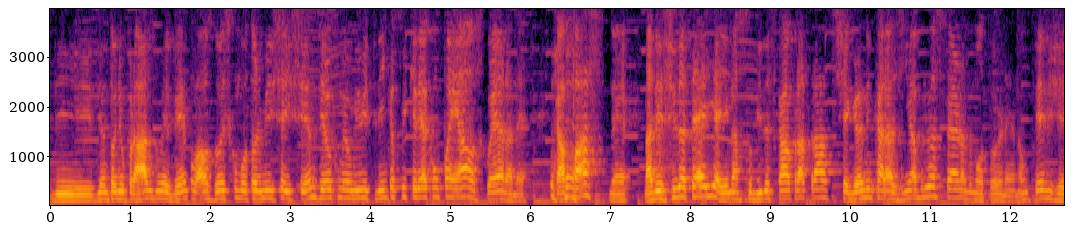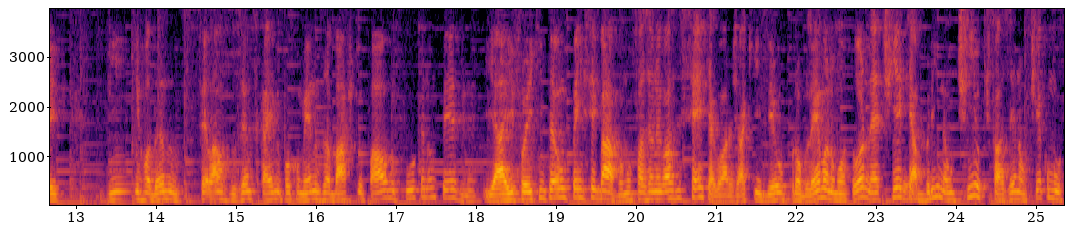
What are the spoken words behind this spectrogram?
de, de Antônio Prado, de um evento lá, os dois com motor 1600 e eu com meu 1030 fui querer acompanhar os Quera, né? Capaz, né? Na descida até ia, aí na subida ficava para trás. Chegando em Carazinho, abriu as pernas do motor, né? Não teve jeito. Vim rodando, sei lá, uns 200 km, um pouco menos abaixo do pau, no Fuca não teve, né? E aí foi que então pensei, bah, vamos fazer um negócio decente agora, já que deu problema no motor, né? Tinha que abrir, não tinha o que fazer, não tinha como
